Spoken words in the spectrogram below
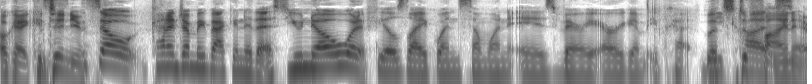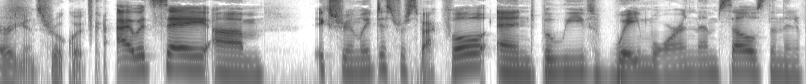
Okay, continue. So, kind of jumping back into this, you know what it feels like when someone is very arrogant because Let's because define arrogance real quick. I would say um extremely disrespectful and believes way more in themselves than they've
